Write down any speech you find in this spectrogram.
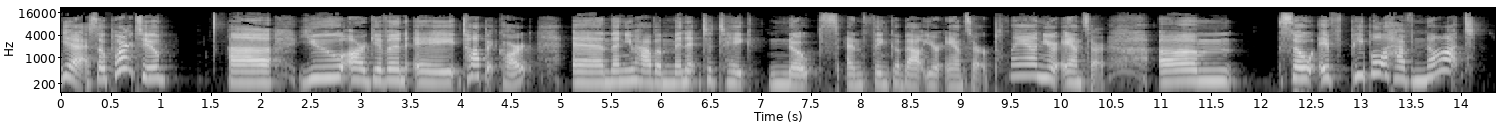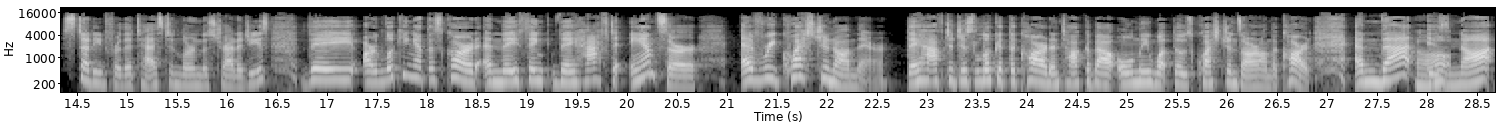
Yeah. So part two. Uh, you are given a topic card and then you have a minute to take notes and think about your answer. Plan your answer. Um, so if people have not studied for the test and learned the strategies, they are looking at this card and they think they have to answer every question on there. They have to just look at the card and talk about only what those questions are on the card. And that oh. is Oh. not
